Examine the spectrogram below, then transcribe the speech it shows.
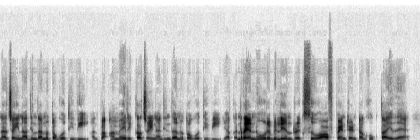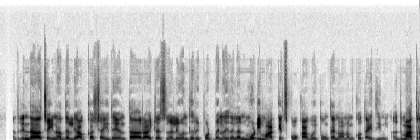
ನಾ ಚೈನಾದಿಂದನೂ ತಗೋತೀವಿ. ಅಥವಾ ಅಮೇರಿಕಾ ಚೈನಾದಿಂದನೂ ತಗೋತೀವಿ. ಯಾಕಂದರೆ ನೂರು ಬಿಲಿಯನ್ ಡ್ರಗ್ಸು ಆಫ್ ಪ್ಯಾಂಟೆಂಟಾಗಿ ಹೋಗ್ತಾ ಇದೆ. ಅದರಿಂದ ಚೈನಾದಲ್ಲಿ ಅವಕಾಶ ಇದೆ ಅಂತ ರಾಯ್ಟರ್ಸ್ನಲ್ಲಿ ಒಂದು ರಿಪೋರ್ಟ್ ಬಂದಿದೆ. ಅಲ್ಲಿ ಮೋಡಿ ಮಾರ್ಕೆಟ್ ಸ್ಕೋಕ್ ಆಗೋಯ್ತು ಅಂತ ನಾನು ನಂಬ್ಕೋತಾ ಇದ್ದೀನಿ. ಅದು ಮಾತ್ರ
